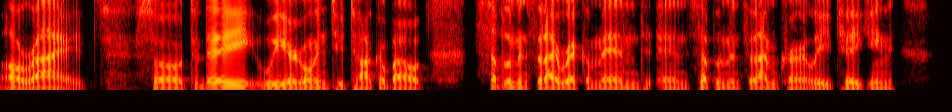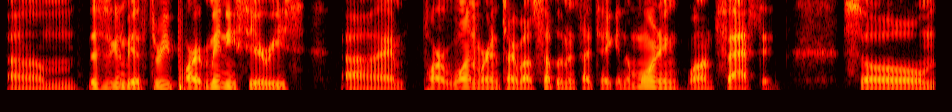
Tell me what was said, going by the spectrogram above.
All right. So, today we are going to talk about supplements that I recommend and supplements that I'm currently taking. Um, this is going to be a three part mini series. Uh, and part one, we're going to talk about supplements I take in the morning while I'm fasted. So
